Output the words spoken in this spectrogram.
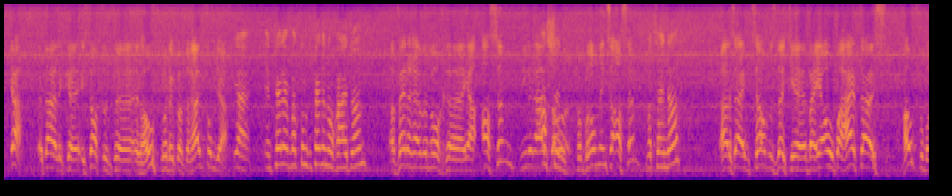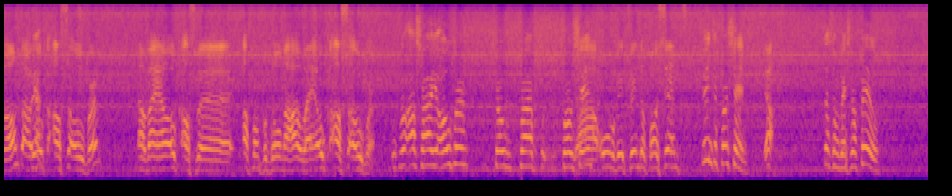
Ja, uiteindelijk eh, is dat het, eh, het hoofdproduct wat eruit komt, ja. Ja, en verder, wat komt er verder nog uit dan? Nou, verder hebben we nog ja, assen die eruit Assen. komen. Verbrandingsassen. Wat zijn dat? Ja, dat is eigenlijk hetzelfde als dat je bij je open haard thuis hout verbrandt. Daar hou je Ja. ook assen over. Nou, wij houden ook, als we afval verbranden, houden wij ook assen over. Hoeveel as hou je over? Zo qua p- procent? Ja, ongeveer 20 procent. 20 procent. Ja. Dat is nog best wel veel.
